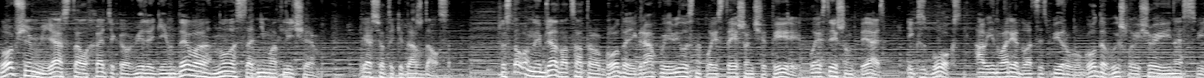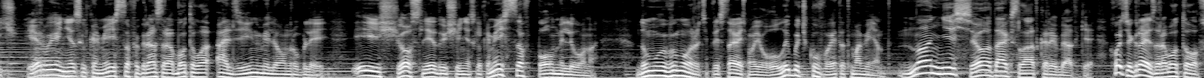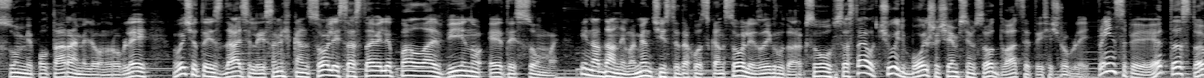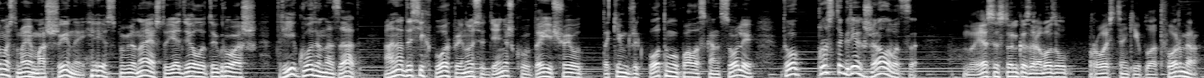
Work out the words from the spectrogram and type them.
В общем, я стал хатиком в мире геймдева, но с одним отличием. Я все-таки дождался. 6 ноября 2020 года игра появилась на PlayStation 4, PlayStation 5, Xbox, а в январе 2021 года вышла еще и на Switch. Первые несколько месяцев игра заработала 1 миллион рублей, и еще в следующие несколько месяцев полмиллиона. Думаю, вы можете представить мою улыбочку в этот момент. Но не все так сладко, ребятки. Хоть игра и заработала в сумме полтора миллиона рублей, вычеты издателей и самих консолей составили половину этой суммы. И на данный момент чистый доход с консоли за игру Dark Souls составил чуть больше, чем 720 тысяч рублей. В принципе, это стоимость моей машины, и вспоминая, что я делал эту игру аж 3 года назад, она до сих пор приносит денежку, да еще и вот таким джекпотом упала с консоли, то просто грех жаловаться. Но если столько заработал простенький платформер,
